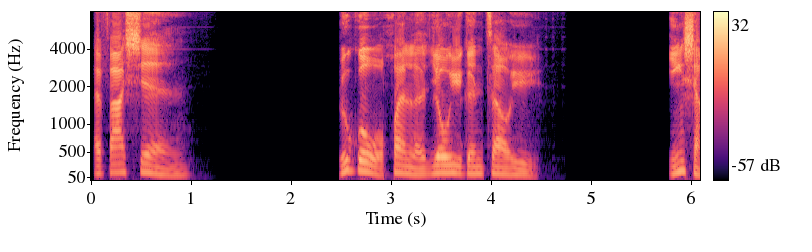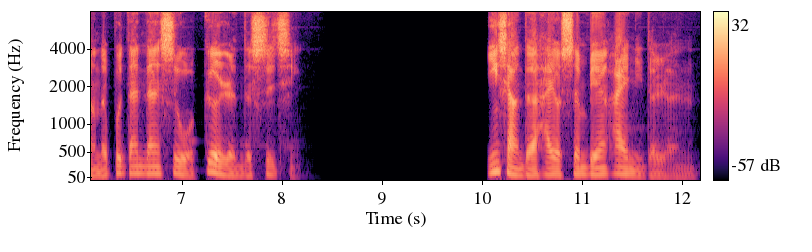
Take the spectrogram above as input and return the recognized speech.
才发现，如果我患了忧郁跟躁郁，影响的不单单是我个人的事情，影响的还有身边爱你的人。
